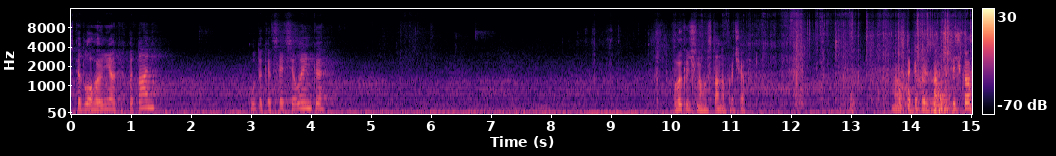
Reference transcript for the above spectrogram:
З підлогою ніяких питань. Кутики все ціленьке. Виключеного стану причеп. Ось таких ось замочечках.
